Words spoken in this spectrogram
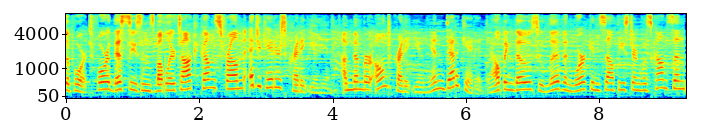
Support for this season's Bubbler Talk comes from Educators Credit Union, a member owned credit union dedicated to helping those who live and work in southeastern Wisconsin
